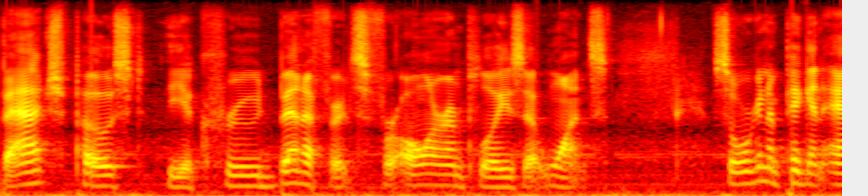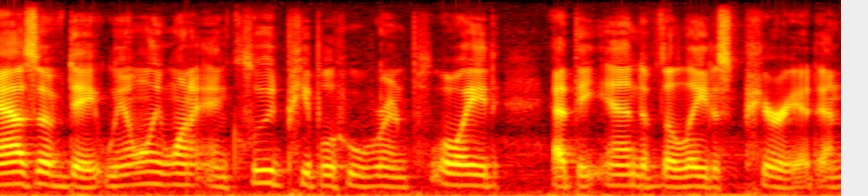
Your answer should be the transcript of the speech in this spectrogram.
batch post the accrued benefits for all our employees at once. So we're going to pick an as of date. We only want to include people who were employed at the end of the latest period. And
